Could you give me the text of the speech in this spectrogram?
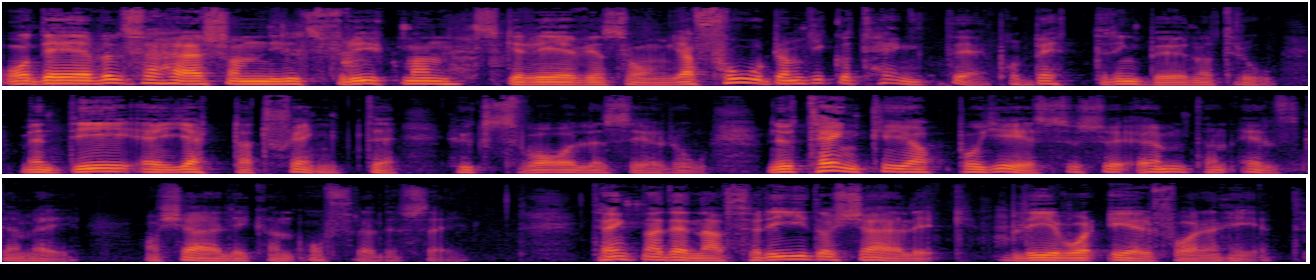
Och det är väl så här som Nils Frykman skrev i en sång. Jag for, de gick och tänkte på bättring, bön och tro. Men det är hjärtat skänkte, hur svalen ser ro. Nu tänker jag på Jesus, hur ömt han älskar mig. Av kärlek han offrade sig. Tänk när denna frid och kärlek blir vår erfarenhet.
